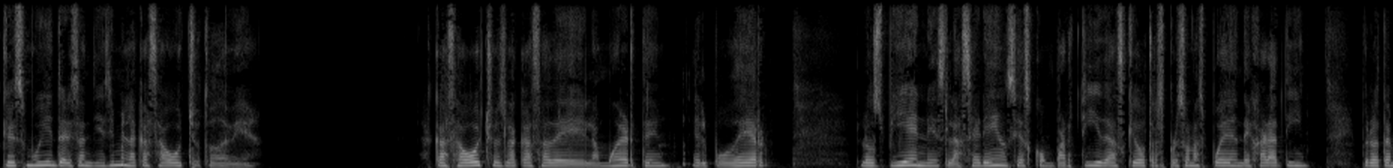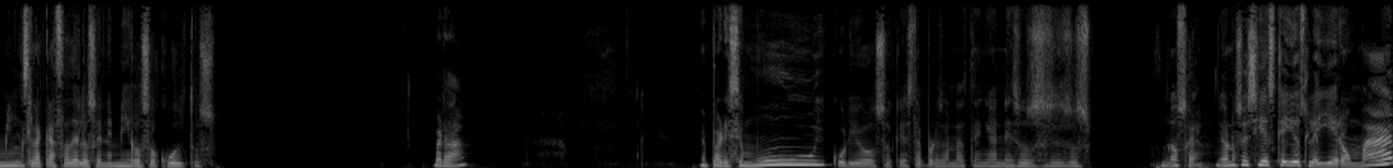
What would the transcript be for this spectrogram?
Que es muy interesante. Y encima en la casa 8 todavía. La casa 8 es la casa de la muerte, el poder, los bienes, las herencias compartidas que otras personas pueden dejar a ti, pero también es la casa de los enemigos ocultos. ¿Verdad? Me parece muy curioso que estas personas tengan esos, esos, no sé, yo no sé si es que ellos leyeron mal,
